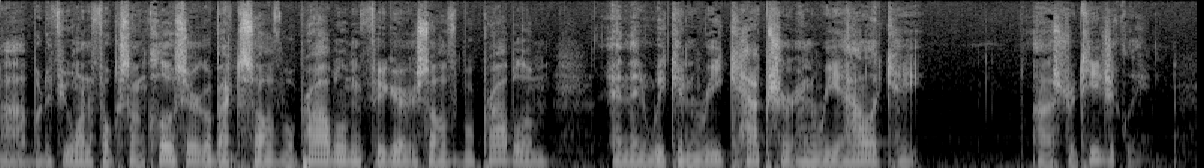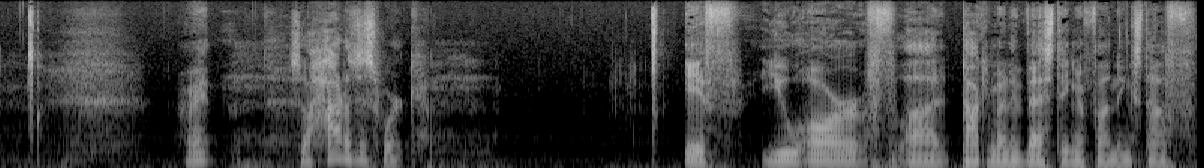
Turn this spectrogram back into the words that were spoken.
Uh, but if you want to focus on closer, go back to solvable problem, figure out your solvable problem, and then we can recapture and reallocate uh, strategically. All right. So how does this work? If you are uh, talking about investing and funding stuff,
